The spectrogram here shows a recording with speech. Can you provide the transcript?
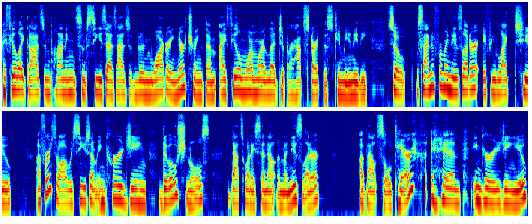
I feel like God's been planting some seeds as I've been watering, nurturing them. I feel more and more led to perhaps start this community. So sign up for my newsletter if you like to. Uh, first of all, receive some encouraging devotionals. That's what I send out in my newsletter about soul care and encouraging you.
